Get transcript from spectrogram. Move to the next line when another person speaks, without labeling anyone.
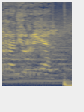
Radio Real.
